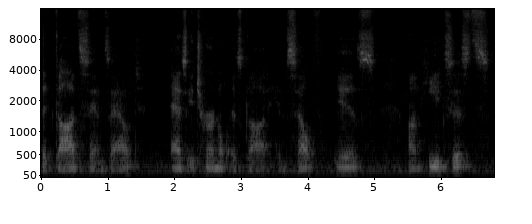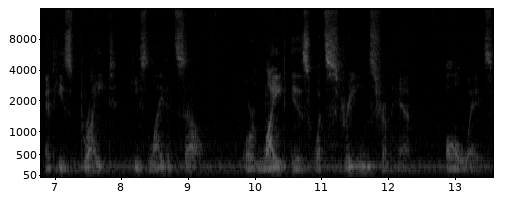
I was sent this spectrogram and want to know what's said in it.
that God sends out, as eternal as God Himself is. Um, he exists and He's bright, He's light itself. Or light is what streams from Him always.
